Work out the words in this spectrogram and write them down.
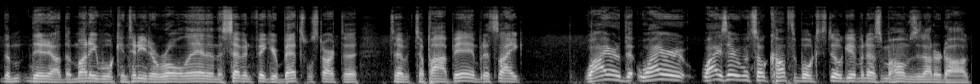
The you know the money will continue to roll in, and the seven figure bets will start to to to pop in. But it's like, why are the why are why is everyone so comfortable still giving us Mahomes an underdog?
